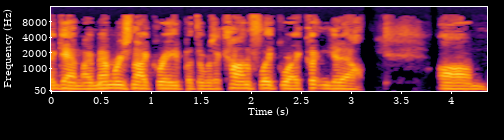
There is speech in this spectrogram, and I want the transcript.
again, my memory's not great, but there was a conflict where I couldn't get out. Um,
